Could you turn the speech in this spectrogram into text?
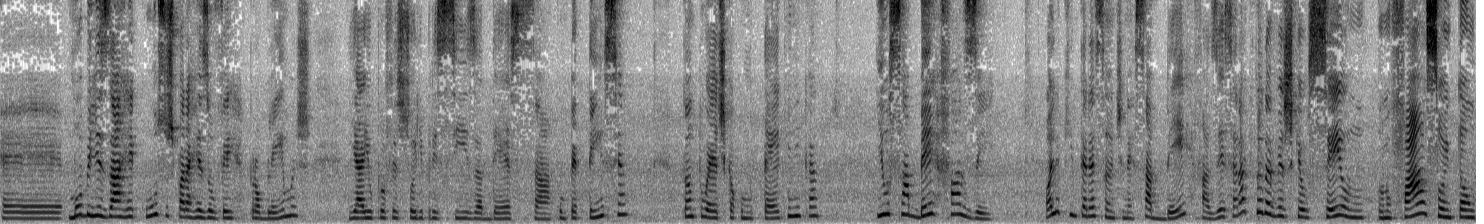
é, mobilizar recursos para resolver problemas. E aí o professor ele precisa dessa competência, tanto ética como técnica, e o saber fazer. Olha que interessante, né? Saber fazer. Será que toda vez que eu sei eu não, eu não faço? Ou então,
